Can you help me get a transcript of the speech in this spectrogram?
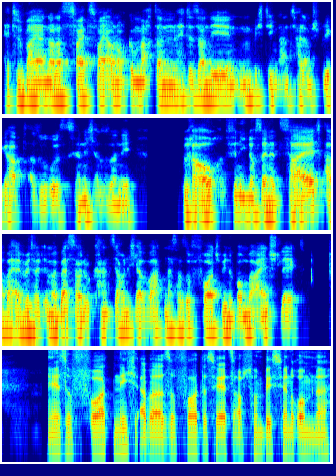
Hätte Bayern da das 2-2 auch noch gemacht, dann hätte Sané einen wichtigen Anteil am Spiel gehabt. Also so ist es ja nicht. Also Sané braucht, finde ich, noch seine Zeit, aber er wird halt immer besser. Und du kannst ja auch nicht erwarten, dass er sofort wie eine Bombe einschlägt. Nee, sofort nicht, aber sofort ist ja jetzt auch schon ein bisschen rum, ne?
